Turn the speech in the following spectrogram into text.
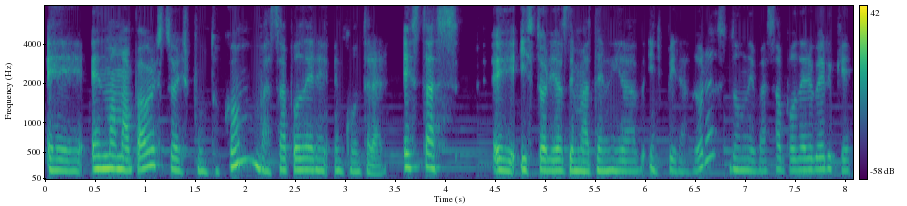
Eh, en mamapowerstories.com vas a poder encontrar estas eh, historias de maternidad inspiradoras, donde vas a poder ver que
